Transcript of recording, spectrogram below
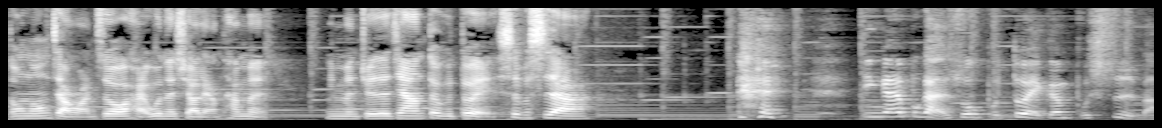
董总讲完之后，还问了小梁他们：“你们觉得这样对不对？是不是啊？” 应该不敢说不对跟不是吧？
